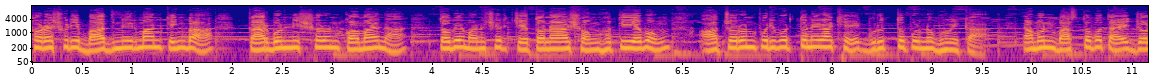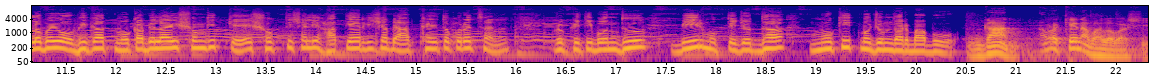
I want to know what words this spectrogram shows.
সরাসরি বাঁধ নির্মাণ কিংবা কার্বন নিঃসরণ কমায় না, তবে মানুষের চেতনা, সংহতি এবং আচরণ পরিবর্তনে রাখে গুরুত্বপূর্ণ ভূমিকা। এমন বাস্তবতায় জলবায়ু অভিঘাত মোকাবেলায় সঙ্গীতকে শক্তিশালী হাতিয়ার হিসেবে আখ্যায়িত করেছেন প্রকৃতিবন্ধু, বীর মুক্তিযোদ্ধা মুকিত মজুমদার বাবু। গান, আমরা কে না ভালোবাসি?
